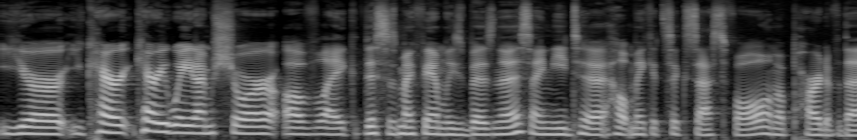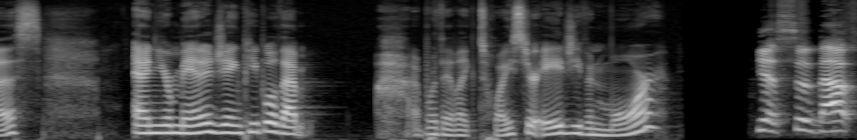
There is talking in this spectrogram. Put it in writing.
you're you carry carry weight, I'm sure, of like, this is my family's business. I need to help make it successful. I'm a part of this and you're managing people that were they like twice your age, even more? Yes, so that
